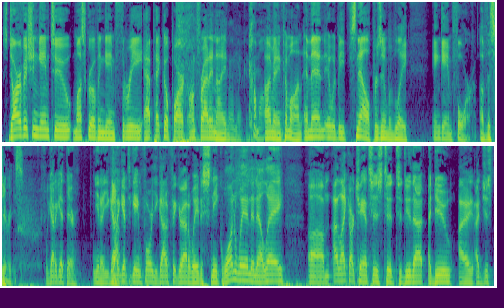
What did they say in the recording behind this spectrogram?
It's Darvish in game two, Musgrove in game three at Petco Park on Friday night. Oh my god! Come on. I mean, come on. And then it would be Snell, presumably, in game four of the series. We got to get there. You know, you got to Yeah. get to game four. You got to figure out a way to sneak one win in L.A. Um, I like our chances to to do that. I do. I, I just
